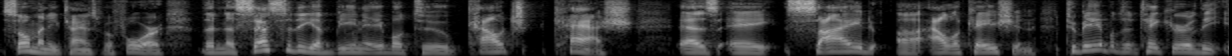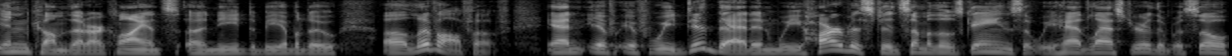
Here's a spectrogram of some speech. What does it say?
so many times before, the necessity of being able to couch cash as a side uh, allocation to be able to take care of the income that our clients uh, need to be able to uh, live off of. And if, if we did that and we harvested some of those gains that we had last year that was so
